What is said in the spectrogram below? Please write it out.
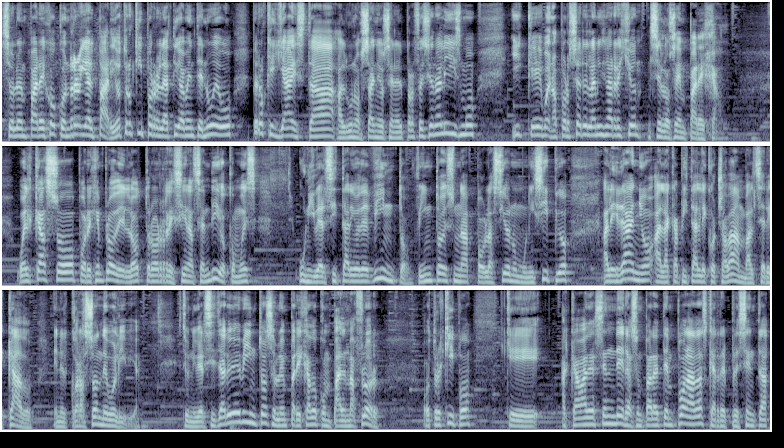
se lo emparejó con Royal Party, otro equipo relativamente nuevo, pero que ya está algunos años en el profesionalismo y que, bueno, por ser de la misma región, se los ha emparejado. O el caso, por ejemplo, del otro recién ascendido, como es Universitario de Vinto. Vinto es una población, un municipio aledaño a la capital de Cochabamba, al Cercado, en el corazón de Bolivia. Este Universitario de Vinto se lo ha emparejado con Palma Flor, otro equipo que acaba de ascender hace un par de temporadas, que representa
